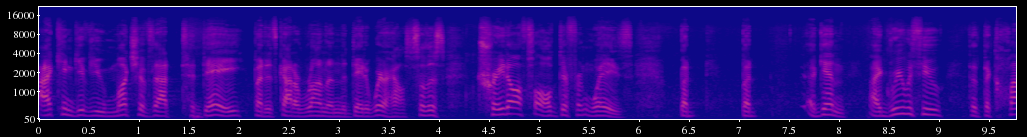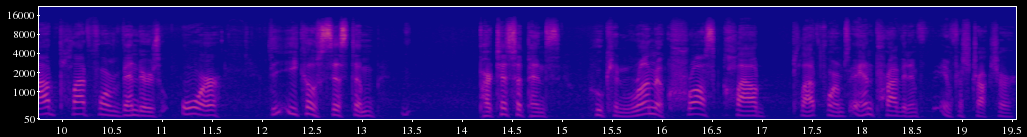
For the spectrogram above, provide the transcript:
I can give you much of that today, but it's got to run in the data warehouse. So there's trade-offs all different ways. But, but again, I agree with you that the cloud platform vendors or the ecosystem participants who can run across cloud platforms and private inf- infrastructure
